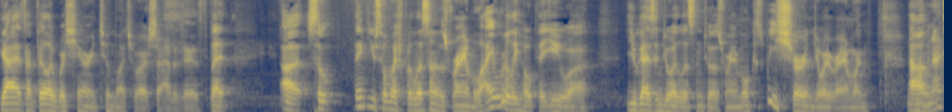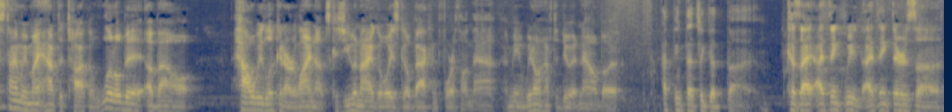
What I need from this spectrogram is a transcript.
Guys, I feel like we're sharing too much of our strategies. But uh so thank you so much for listening to this ramble. I really hope that you uh you guys enjoy listening to us ramble because we sure enjoy rambling. Now, Um, next time we might have to talk a little bit about how we look at our lineups because you and I always go back and forth on that. I mean, we don't have to do it now, but I think that's a good thought. because I, I think we I think there's uh,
